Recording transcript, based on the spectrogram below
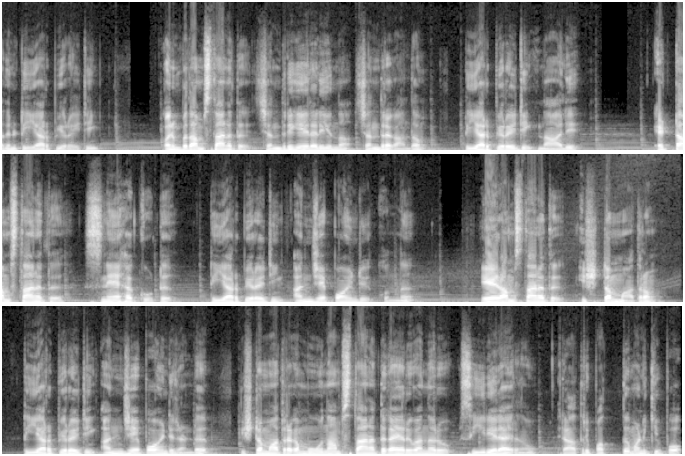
അതിന് ടി ആർ പി റേറ്റിംഗ്. ഒൻപതാം സ്ഥാനത്ത് Chandrikayil Aliyunna Chandrakantham T R P rating നാല്. എട്ടാം സ്ഥാനത്ത് Snehakoottu T R P rating അഞ്ച് പോയിന്റ് ഒന്ന്. ഏഴാം സ്ഥാനത്ത് Ishtam Mathram. T R P rating അഞ്ച് പോയിന്റ് രണ്ട്. ഇഷ്ടം മാത്രമൊക്കെ മൂന്നാം സ്ഥാനത്ത് കയറി വന്നൊരു സീരിയലായിരുന്നു. രാത്രി പത്ത് മണിക്കിപ്പോൾ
